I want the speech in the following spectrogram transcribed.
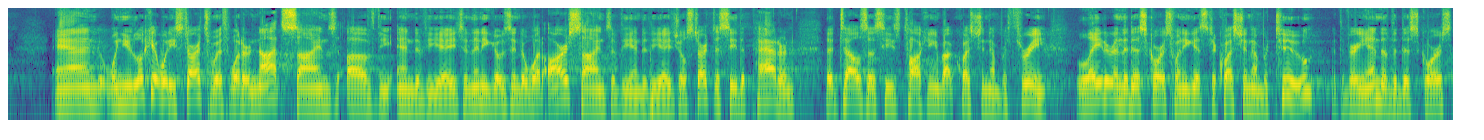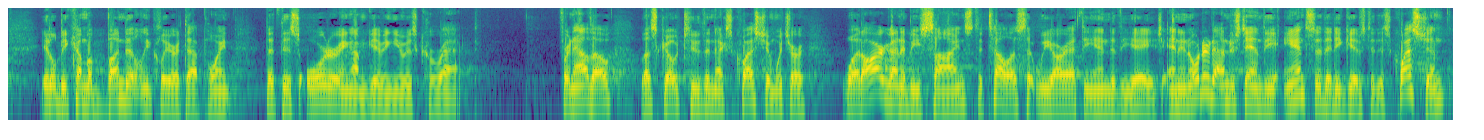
And when you look at what he starts with, what are not signs of the end of the age, and then he goes into what are signs of the end of the age, you'll start to see the pattern that tells us he's talking about question number three. Later in the discourse, when he gets to question number two, at the very end of the discourse, it'll become abundantly clear at that point that this ordering I'm giving you is correct. For now, though, let's go to the next question, which are what are going to be signs to tell us that we are at the end of the age? And in order to understand the answer that he gives to this question,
